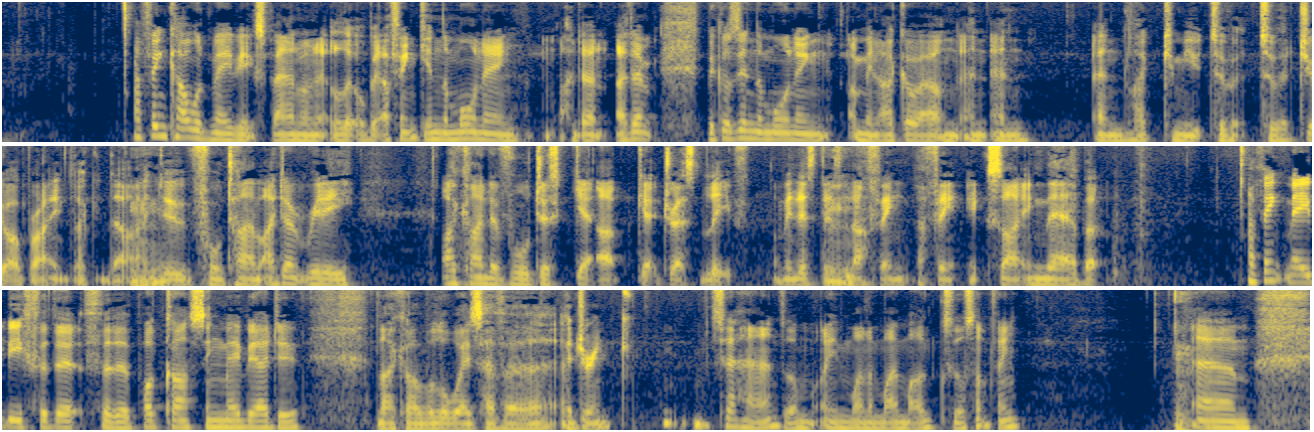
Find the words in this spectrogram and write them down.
I think I would maybe expand on it a little bit. I think in the morning, I don't, I don't, because in the morning, I mean, I go out and and and, and like commute to to a job, right? Like that mm-hmm. I do full time. I don't really. I kind of will just get up, get dressed, leave. I mean, there's there's mm. nothing nothing exciting there, but I think maybe for the for the podcasting, maybe I do. Like I will always have a, a drink to hand on, in one of my mugs or something. Um,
